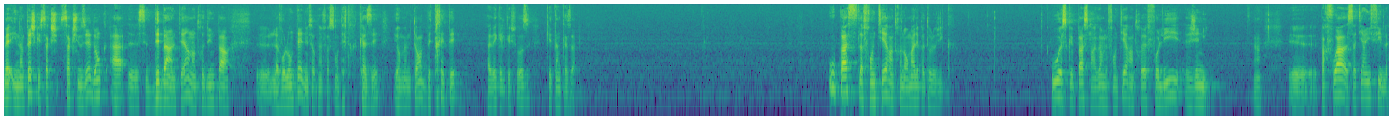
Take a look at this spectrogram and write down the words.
Mais il n'empêche que sujet donc a euh, ce débat interne entre d'une part euh, la volonté d'une certaine façon d'être casé et en même temps de traiter avec quelque chose qui est incasable. Où passe la frontière entre normal et pathologique? Où est-ce que passe, par exemple, la frontière entre folie et génie hein? euh, Parfois, ça tient une file.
